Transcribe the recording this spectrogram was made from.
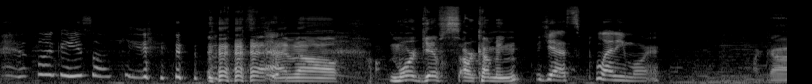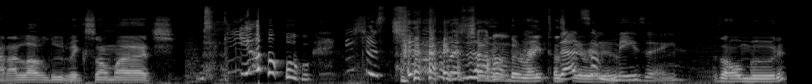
Look, he's so cute. I know. More gifts are coming. yes, plenty more. Oh my god, I love Ludwig so much. Yo, he's just chilling with them. the right That's Tuscaradus. amazing. It's a whole mood.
